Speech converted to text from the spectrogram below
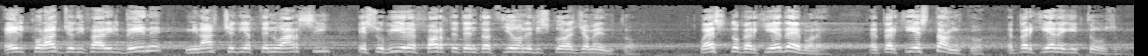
e il coraggio di fare il bene minaccia di attenuarsi e subire forte tentazione di scoraggiamento. Questo per chi è debole e per chi è stanco e per chi è neghittoso.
